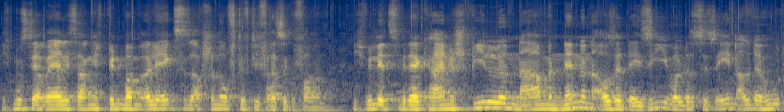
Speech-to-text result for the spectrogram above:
ich muss dir aber ehrlich sagen, ich bin beim Early Access auch schon oft auf die Fresse gefallen. Ich will jetzt wieder keine Spiele, Namen nennen, außer Daisy, weil das ist eh ein alter Hut.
